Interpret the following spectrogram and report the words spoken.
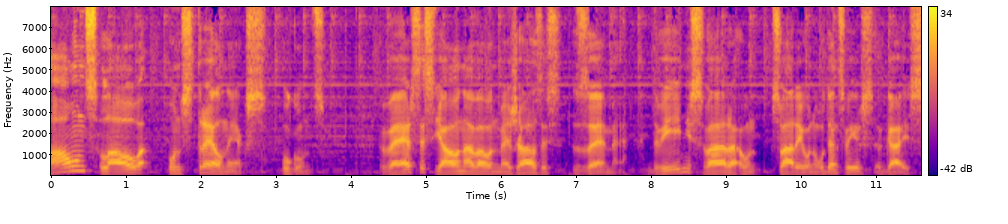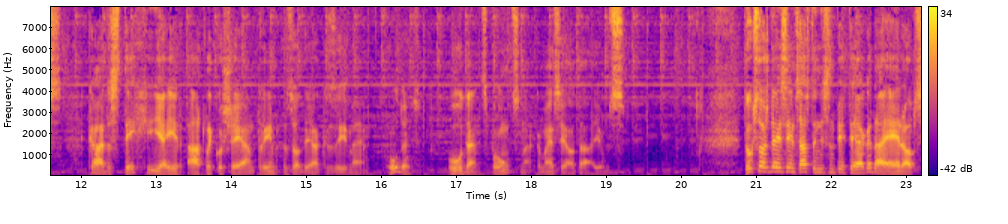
Auns, lauva un strēlnieks uguns. Vērsis, jaunava un mežāzis zemē. Dvīņi, svāra un, svāri un ūdensvīrs gaiss. Kāda stihija ir atlikušajām trim zodiaka zīmēm? Ūdens. Ūdens punkts, nākamais jautājums. 1985. gadā Eiropas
